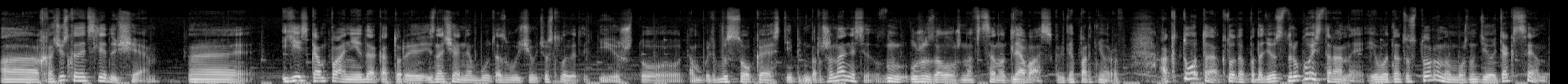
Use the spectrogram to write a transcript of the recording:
Э, хочу сказать следующее. Э, есть компании, да, которые изначально будут озвучивать условия такие, что там будет высокая степень маржинальности, ну, уже заложена в цену для вас, как для партнеров. А кто-то, кто-то подойдет с другой стороны, и вот на ту сторону можно делать акцент,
